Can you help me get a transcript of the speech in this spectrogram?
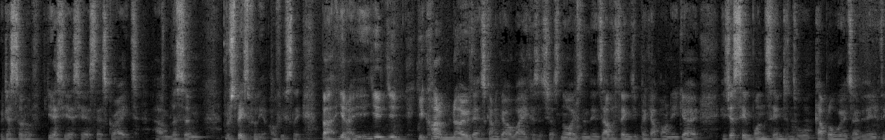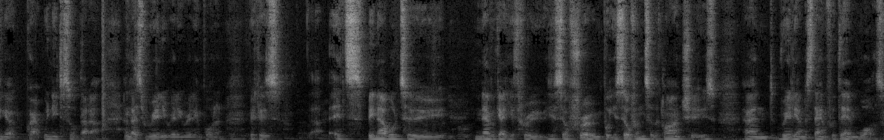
We just sort of yes, yes, yes, that's great. Um, listen respectfully, obviously, but you know you you, you kind of know that's going to go away because it's just noise. And there's other things you pick up on and you go, he's just said one sentence or a couple of words over there, and you think, oh crap, we need to sort that out. And that's really, really, really important because uh, it's being able to navigate you through yourself through and put yourself into the client's shoes and really understand for them what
